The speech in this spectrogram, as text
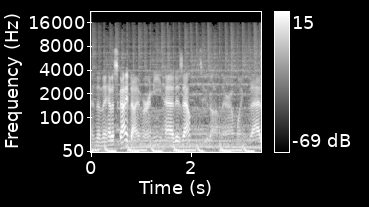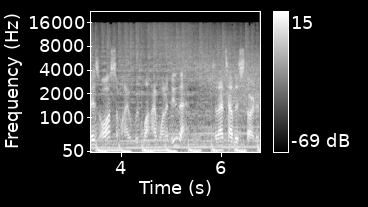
And then they had a skydiver and he had his altitude on there. I'm like, that is awesome. I would I want to do that. So that's how this started.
